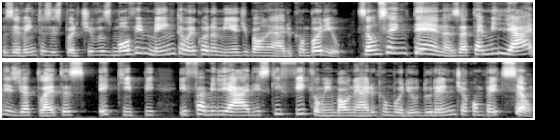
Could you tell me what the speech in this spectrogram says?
os eventos esportivos movimentam a economia de Balneário Camboriú. São centenas, até milhares de atletas, equipe e familiares que ficam em Balneário Camboriú durante a competição.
